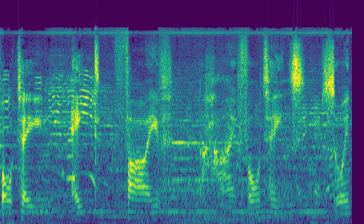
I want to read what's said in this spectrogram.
Fourteen, eight, five, high 14s. So in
